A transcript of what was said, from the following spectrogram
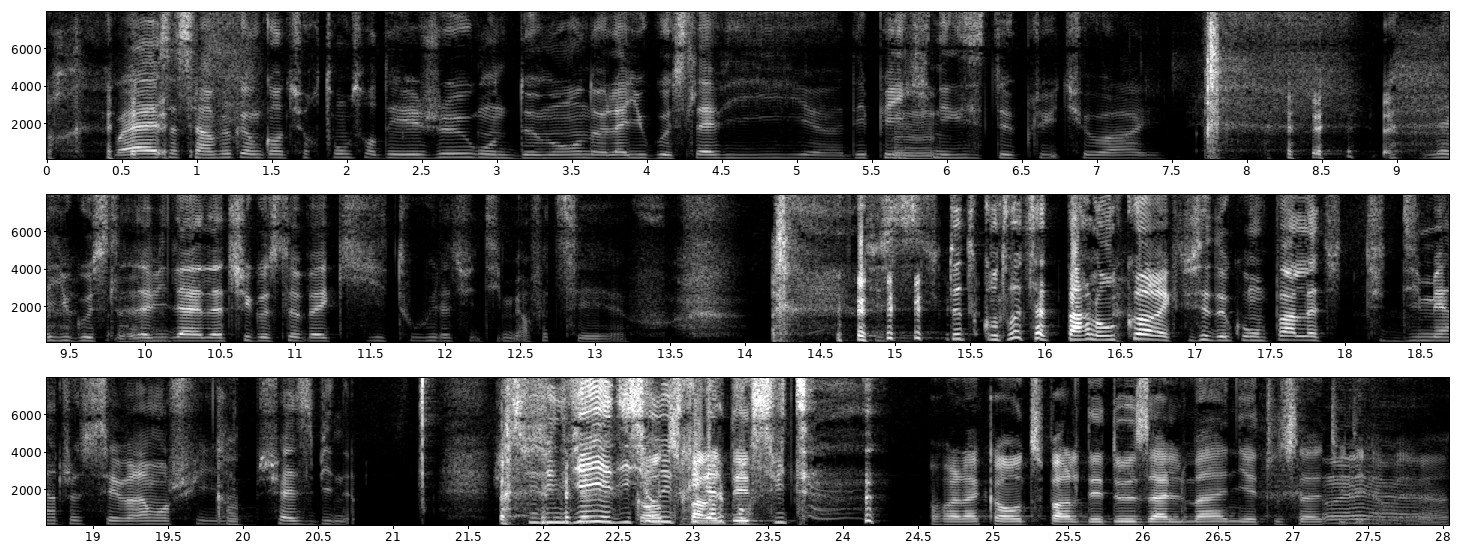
ouais, ça c'est un peu comme quand tu retombes sur des jeux où on te demande la Yougoslavie, euh, des pays qui Mm. n'existent plus, tu vois. et- la Yougoslavie, la, la Tchécoslovaquie et tout. Et là tu te dis, mais en fait c'est. Tu t- quand toi ça te parle encore et que tu sais de quoi on parle, là tu, tu te dis merde, je sais vraiment, je suis, je suis has-been. Je suis une vieille édition Quand du Trivial des- Poursuite. Voilà, quand on te parle des deux Allemagnes et tout ça, tu Ouais, dis. ouais, ah, mais, euh,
